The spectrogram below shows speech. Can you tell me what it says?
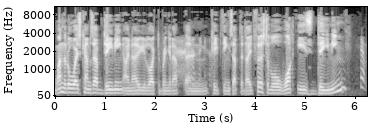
One that always comes up, deeming. I know you like to bring it up and keep things up to date. First of all, what is deeming? Yeah.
